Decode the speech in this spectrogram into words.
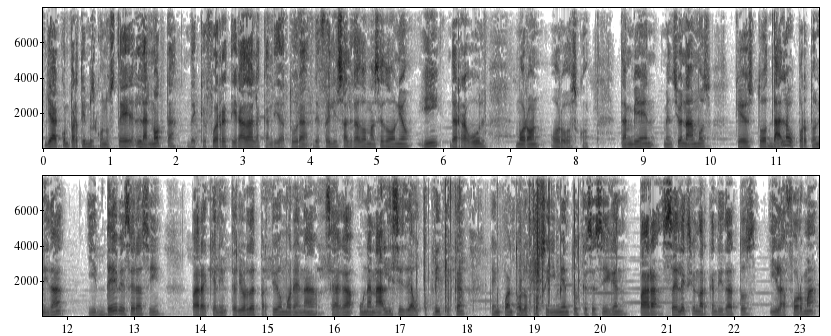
Ya compartimos con usted la nota de que fue retirada la candidatura de Félix Salgado Macedonio y de Raúl Morón Orozco. También mencionamos que esto da la oportunidad y debe ser así para que al interior del partido Morena se haga un análisis de autocrítica en cuanto a los procedimientos que se siguen para seleccionar candidatos y la forma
